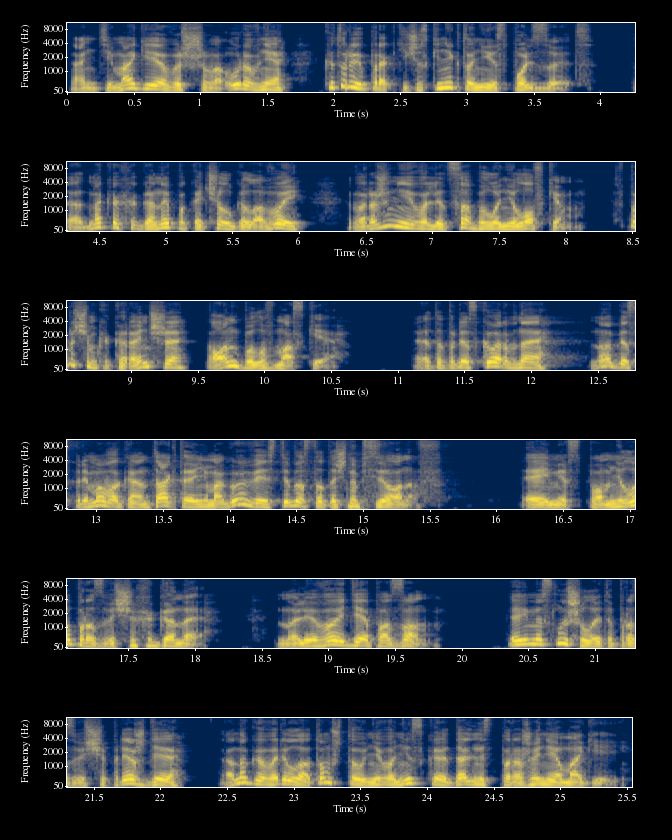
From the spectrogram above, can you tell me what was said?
Антимагия высшего уровня, которую практически никто не использует». Однако Хагане покачал головой, выражение его лица было неловким. Впрочем, как и раньше, он был в маске. «Это прискорбно, но без прямого контакта я не могу ввести достаточно псионов». Эйми вспомнила прозвище Хагане. «Нулевой диапазон». Эйми слышала это прозвище прежде, оно говорило о том, что у него низкая дальность поражения магией.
